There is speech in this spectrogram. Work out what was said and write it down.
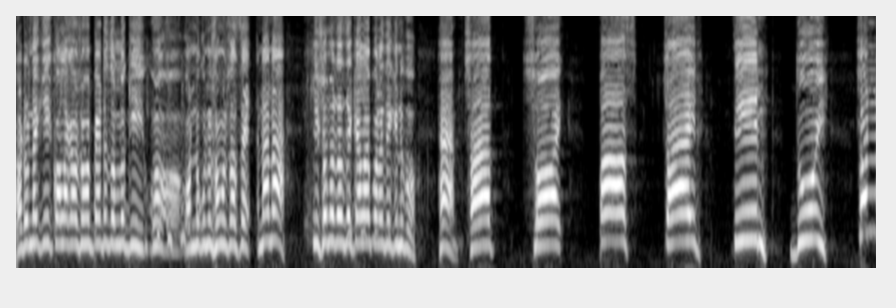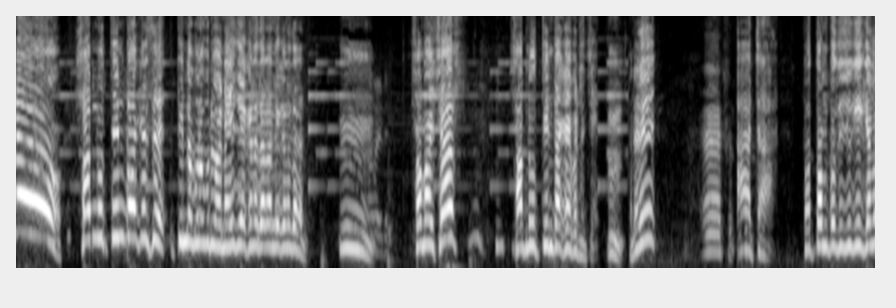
ঘটনা কি? কলা খাওয়ার সময় পেটে ধরলো কি? অন্য কোনো সমস্যা আছে? না না। কি সমস্যা আছে খেলা পরে দেখে নিব। হ্যাঁ সাত, ছয়, পাঁচ, চার, তিন দুই শূন্য। সাবনু তিনটা গেছে। তিনটা পুরোপুরি হয় না এই যে এখানে দাঁড়ান এখানে দাঁড়ান। হুম সময় শেষ। সাবনু তিনটা খেয়ে ফেলেছে। হুম রেডি আচ্ছা প্রথম প্রতিযোগী গেল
